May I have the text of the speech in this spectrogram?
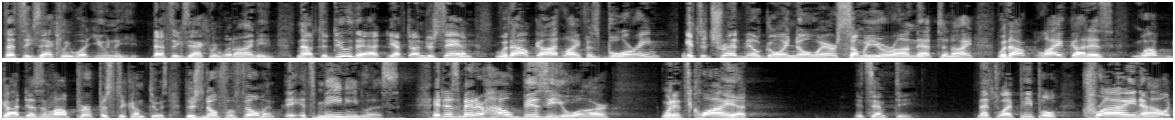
That's exactly what you need. That's exactly what I need. Now, to do that, you have to understand, without God, life is boring. It's a treadmill going nowhere. Some of you are on that tonight. Without life, God has, well, God doesn't allow purpose to come to us. There's no fulfillment. It's meaningless. It doesn't matter how busy you are. When it's quiet, it's empty. That's why people crying out,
